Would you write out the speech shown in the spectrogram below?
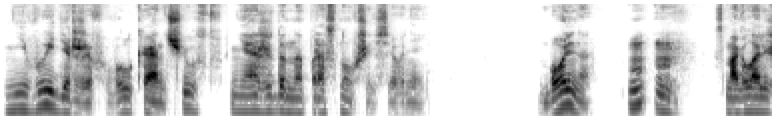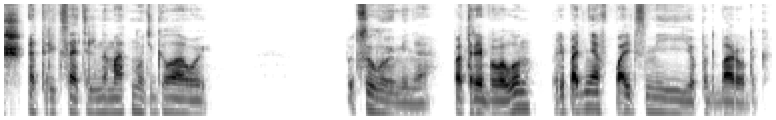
не выдержав вулкан чувств, неожиданно проснувшийся в ней. «Больно? М-м», смогла лишь отрицательно мотнуть головой. «Поцелуй меня», — потребовал он, приподняв пальцами ее подбородок.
